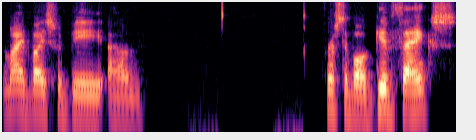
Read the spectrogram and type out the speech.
my advice would be um, first of all, give thanks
